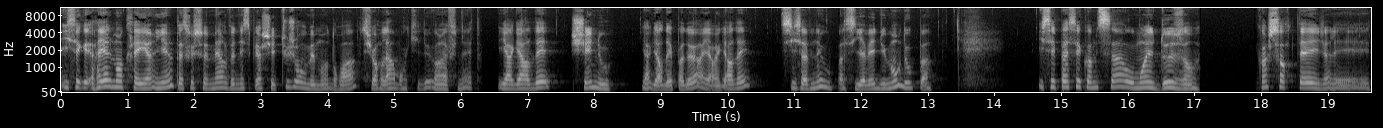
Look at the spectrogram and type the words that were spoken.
Il s'est réellement créé un lien parce que ce merle venait se percher toujours au même endroit, sur l'arbre qui est devant la fenêtre. Il regardait chez nous. Il regardait pas dehors, il regardait si ça venait ou pas, s'il y avait du monde ou pas. Il s'est passé comme ça au moins deux ans. Quand je sortais, j'allais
